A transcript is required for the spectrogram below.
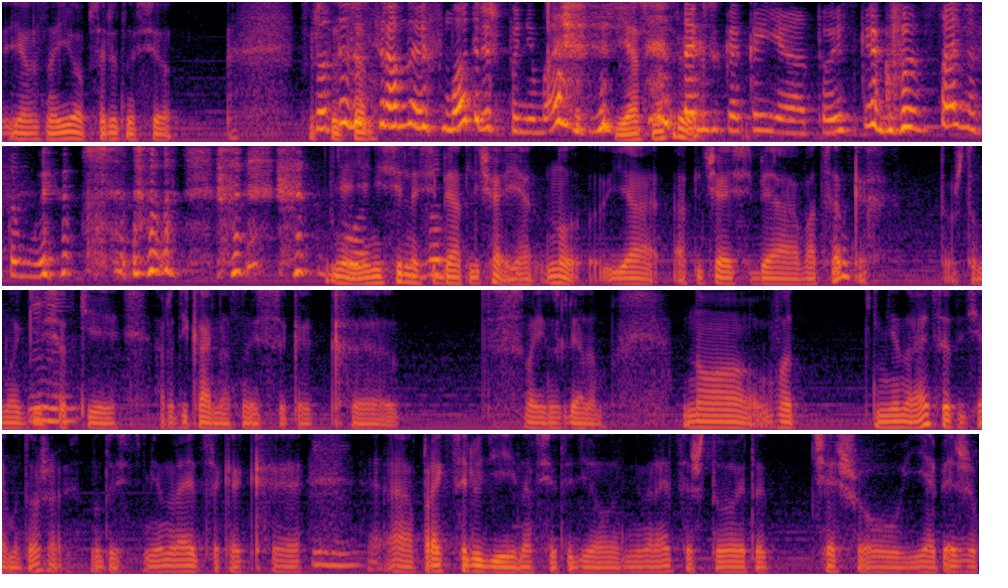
я узнаю абсолютно все. Но ты же все равно их смотришь, понимаешь? Я смотрю. Так же, как и я. То есть, как бы сами-то мы. Не, Вот. я не сильно Ну, себя отличаю. Я, ну, я отличаю себя в оценках, то, что многие Мгм. все-таки радикально относятся к, к, своим взглядам. Но вот мне нравится эта тема тоже. Ну, то есть мне нравится, как э, э, проекция людей на все это дело. Мне нравится, что это часть шоу. И опять же,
